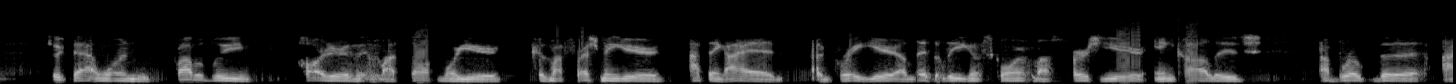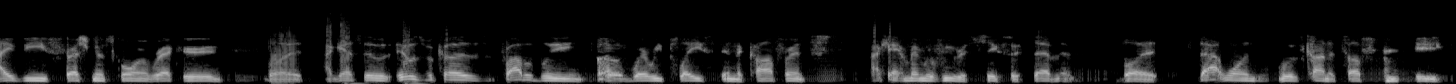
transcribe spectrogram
took that one probably harder than my sophomore year because my freshman year, I think I had a great year. I led the league in scoring my first year in college. I broke the Ivy freshman scoring record, but I guess it was it was because probably of where we placed in the conference. I can't remember if we were sixth or seventh, but that one was kind of tough for me.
